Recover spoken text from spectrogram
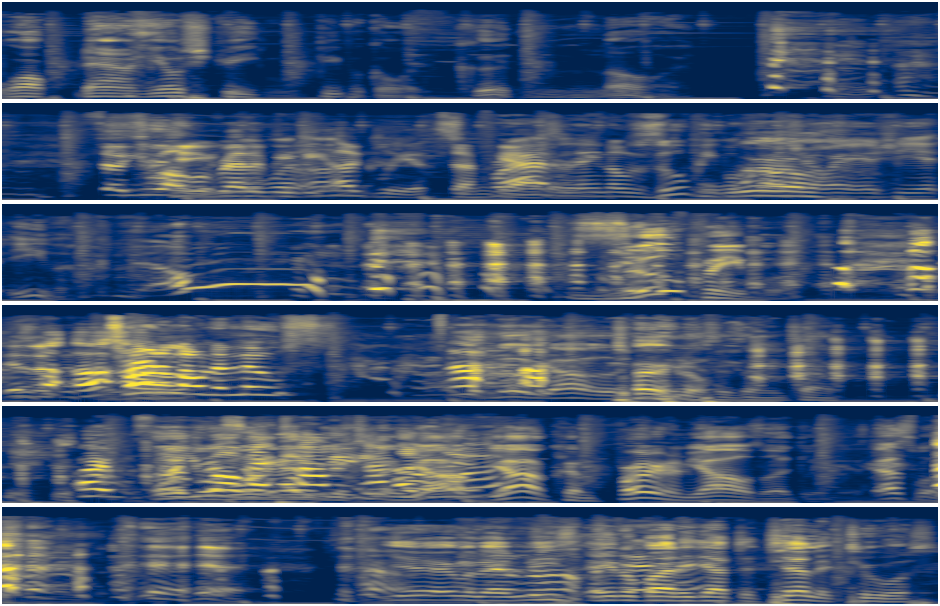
walked down your street, and people going, "Good lord." So you all would rather be what, the ugliest. I'm Surprised ain't no zoo people Well- caught your ass yet either. Oh. Zoo people. There's a turtle on the loose. No, y'all turtles uglinesses ain't talking. All right, so you all one would be too. the ugliest. y'all, y'all confirm y'all's ugliness. That's what's amazing. Yeah, well, at least ain't nobody got to tell it to us.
